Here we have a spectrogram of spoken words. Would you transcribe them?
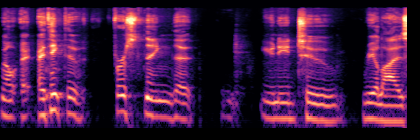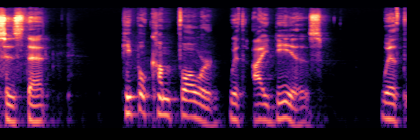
Well, I think the first thing that you need to realize is that people come forward with ideas with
